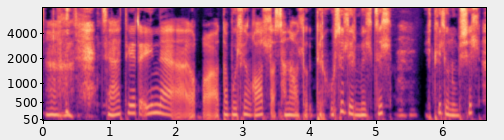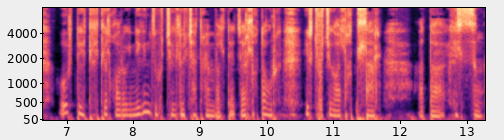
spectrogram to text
За тэгэхээр энэ одоо бүлгийн гол санаа бол тэр хүсэл эрмэлзэл, ихтгэл үнэмшил, өөртөө итгэх итгэл горыг нэгэн зүг чиглүүлж чадах юм бол тэ зоригтой хүрэх эрч хүчийг олох талаар одоо хэлсэн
